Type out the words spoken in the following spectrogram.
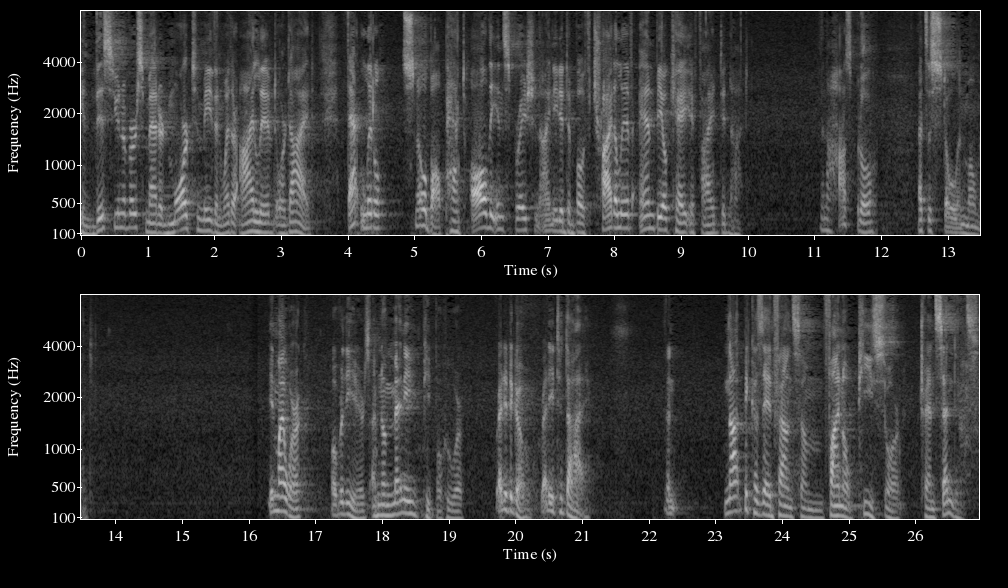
in this universe mattered more to me than whether I lived or died. That little snowball packed all the inspiration I needed to both try to live and be okay if I did not. In a hospital, that's a stolen moment. In my work, over the years, I've known many people who were ready to go, ready to die. And not because they had found some final peace or transcendence,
